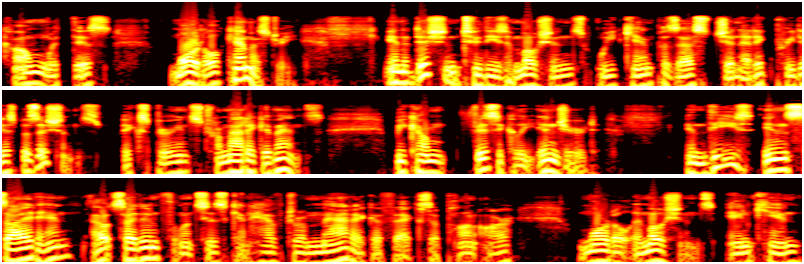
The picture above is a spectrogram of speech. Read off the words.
come with this mortal chemistry. In addition to these emotions, we can possess genetic predispositions, experience traumatic events, become physically injured, and these inside and outside influences can have dramatic effects upon our mortal emotions and can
